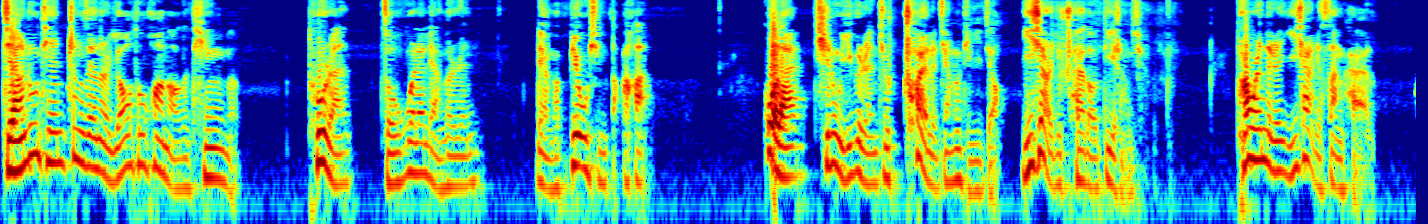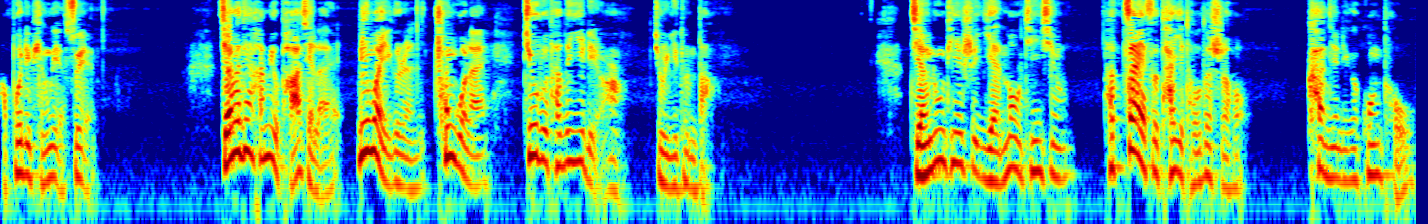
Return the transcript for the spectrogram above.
蒋中天正在那儿摇头晃脑的听呢，突然走过来两个人，两个彪形大汉。过来，其中一个人就踹了蒋中天一脚，一下就踹到地上去了。旁边的人一下就散开了，玻璃瓶子也碎了。蒋中天还没有爬起来，另外一个人冲过来揪住他的衣领，就是一顿打。蒋中天是眼冒金星，他再次抬起头的时候，看见这个光头，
